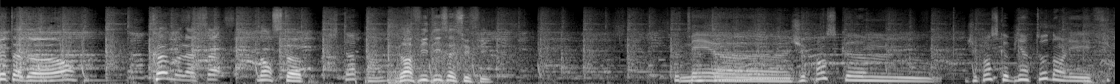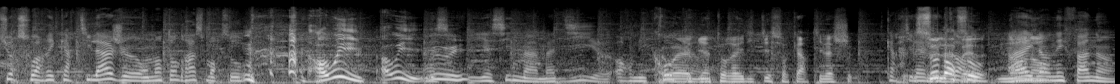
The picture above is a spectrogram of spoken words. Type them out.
Je t'adore. Comme la sa... Non, stop. Stop. Hein. Graffiti, ça suffit. Mais euh, je pense que hum, je pense que bientôt dans les futures soirées cartilage, euh, on entendra ce morceau. ah oui, ah oui, oui, oui. Yacine m'a dit euh, hors micro. Ouais, bientôt réédité sur cartilage. Cartilage. Ce morceau. Ah, il en est fan.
